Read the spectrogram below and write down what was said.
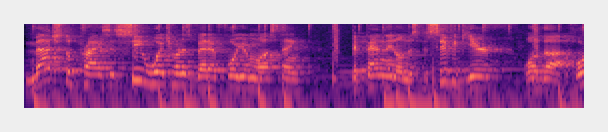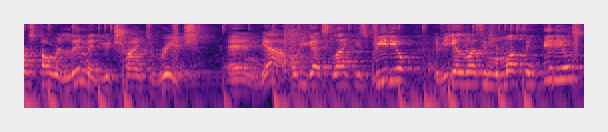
match the prices, see which one is better for your Mustang depending on the specific year or the horsepower limit you're trying to reach. And yeah, I hope you guys like this video. If you guys want to see more Mustang videos,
